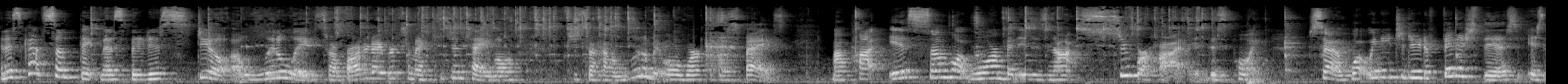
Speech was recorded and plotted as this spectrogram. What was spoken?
And it's got some thickness, but it is still a little loose. So I brought it over to my kitchen table just so I have a little bit more workable space. My pot is somewhat warm, but it is not super hot at this point. So what we need to do to finish this is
